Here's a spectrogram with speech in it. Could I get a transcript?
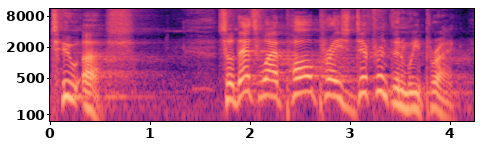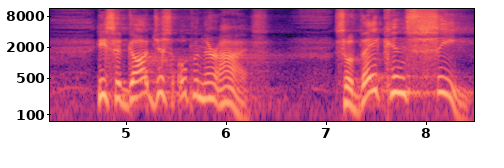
to us. So that's why Paul prays different than we pray. He said, God, just open their eyes so they can see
